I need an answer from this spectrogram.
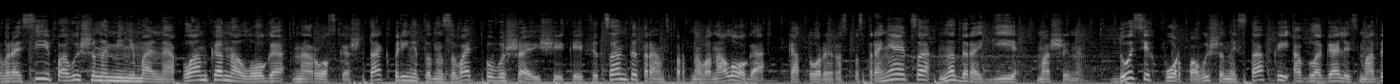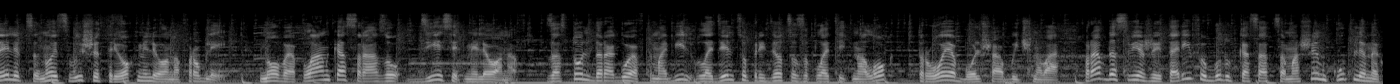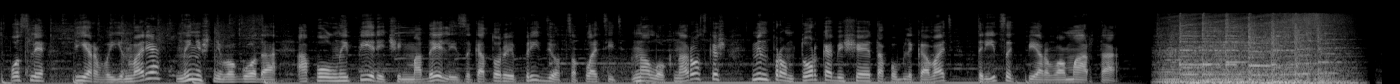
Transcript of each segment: В России повышена минимальная планка налога на роскошь. Так принято называть повышающие коэффициенты транспортного налога, который распространяется на дорогие машины. До сих пор повышенной ставкой облагались модели ценой свыше 3 миллионов рублей. Новая планка сразу 10 миллионов. За столь дорогой автомобиль владельцу придется заплатить налог втрое больше обычного. Правда, свежие тарифы будут касаться машин, купленных после 1 января нынешнего года, а полный перечень моделей, за которые придется платить налог на роскошь, Минпромторг обещает опубликовать 31 марта.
